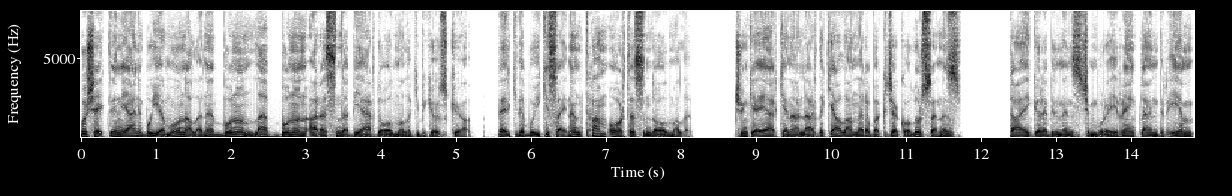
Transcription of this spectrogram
Bu şeklin yani bu yamuğun alanı bununla bunun arasında bir yerde olmalı gibi gözüküyor. Belki de bu iki sayının tam ortasında olmalı. Çünkü eğer kenarlardaki alanlara bakacak olursanız, daha iyi görebilmeniz için burayı renklendireyim.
